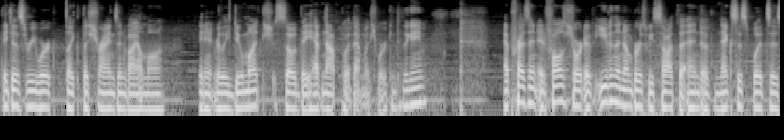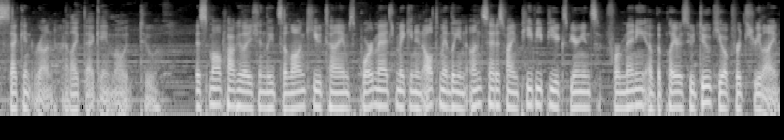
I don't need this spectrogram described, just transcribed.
they just reworked like the shrines in Vile Maw. They didn't really do much, so they have not put that much work into the game. At present, it falls short of even the numbers we saw at the end of Nexus Blitz's second run. I like that game mode too. This small population leads to long queue times, poor matchmaking, and ultimately an unsatisfying PvP experience for many of the players who do queue up for Treeline.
